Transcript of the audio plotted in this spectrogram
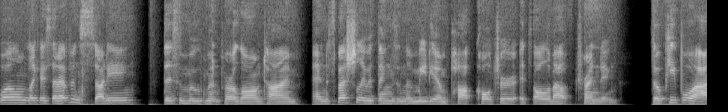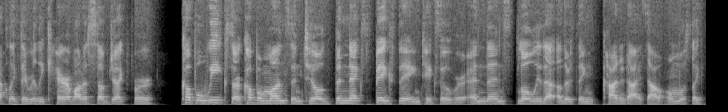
Well, like I said, I've been studying this movement for a long time, and especially with things in the media and pop culture, it's all about trending. So people act like they really care about a subject for a couple weeks or a couple months until the next big thing takes over. And then slowly that other thing kind of dies out. Almost like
